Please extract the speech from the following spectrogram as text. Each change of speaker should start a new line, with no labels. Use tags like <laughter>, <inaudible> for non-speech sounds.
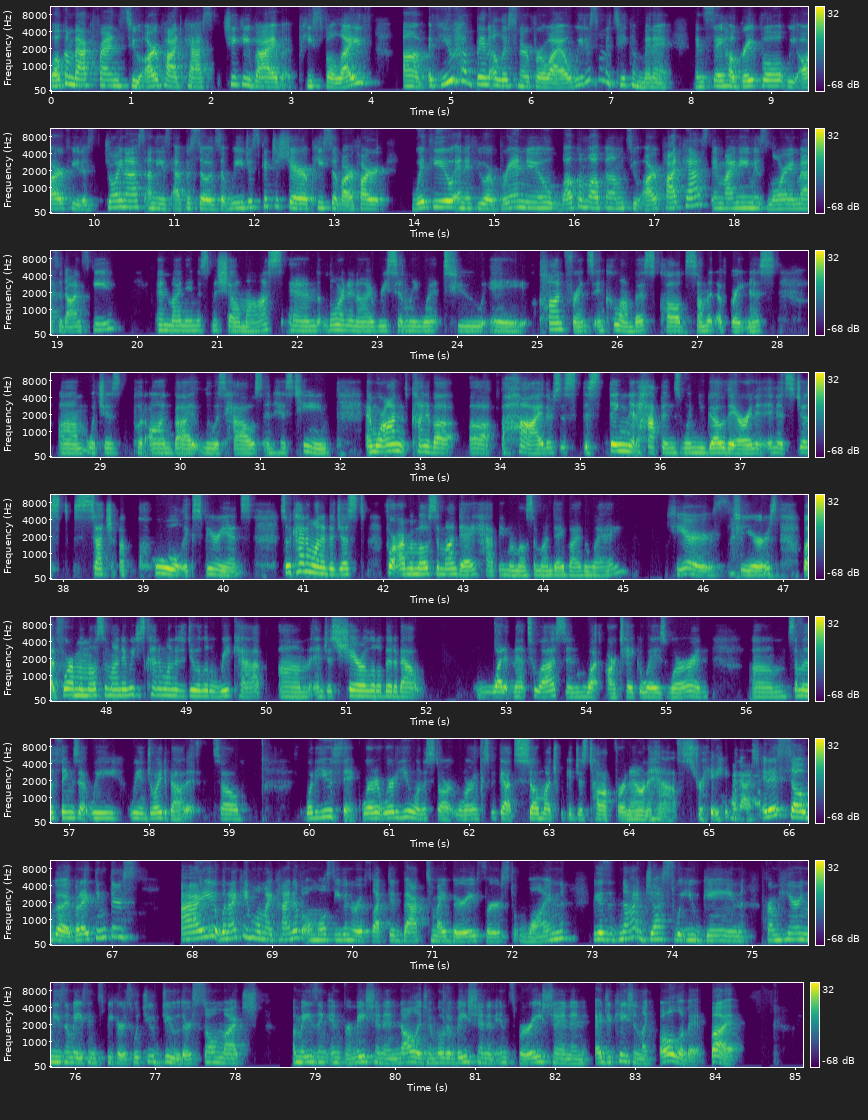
Welcome back, friends, to our podcast, Cheeky Vibe Peaceful Life. Um, if you have been a listener for a while, we just want to take a minute and say how grateful we are for you to join us on these episodes that we just get to share a piece of our heart with you. And if you are brand new, welcome, welcome to our podcast. And my name is Lauren Macedonsky.
And my name is Michelle Moss. And Lauren and I recently went to a conference in Columbus called Summit of Greatness um, which is put on by Lewis Howes and his team. And we're on kind of a, a, a high. There's this, this thing that happens when you go there, and, it, and it's just such a cool experience. So we kind of wanted to just, for our Mimosa Monday, happy Mimosa Monday, by the way.
Cheers.
Cheers. But for our Mimosa Monday, we just kind of wanted to do a little recap um, and just share a little bit about what it meant to us and what our takeaways were and um, some of the things that we we enjoyed about it. So, what do you think? Where where do you want to start, Lauren? Because we've got so much we could just talk for an hour and a half <laughs> straight.
Oh my gosh, it is so good. But I think there's I when I came home, I kind of almost even reflected back to my very first one because it's not just what you gain from hearing these amazing speakers, which you do. There's so much amazing information and knowledge and motivation and inspiration and education, like all of it. But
